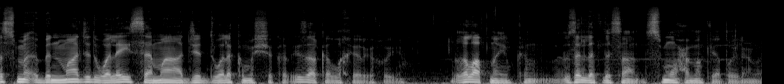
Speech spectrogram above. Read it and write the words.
اسمه ابن ماجد وليس ماجد ولكم الشكر. جزاك الله خير يا أخوي. غلطنا يمكن زله لسان سموحة منك يا طويل العمر.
